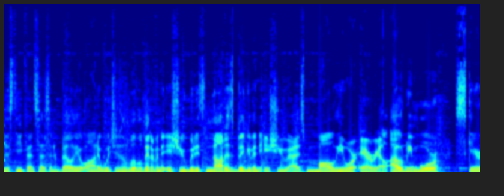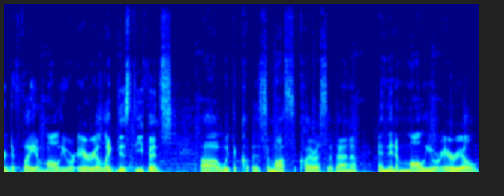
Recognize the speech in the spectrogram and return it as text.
This defense has an Abelio on it, which is a little bit of an issue, but it's not as big of an issue as Molly or Ariel. I would be more scared to fight a Molly or Ariel. Like this defense uh, with the uh, Samas, Clara, Savannah, and then a Molly or Ariel,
